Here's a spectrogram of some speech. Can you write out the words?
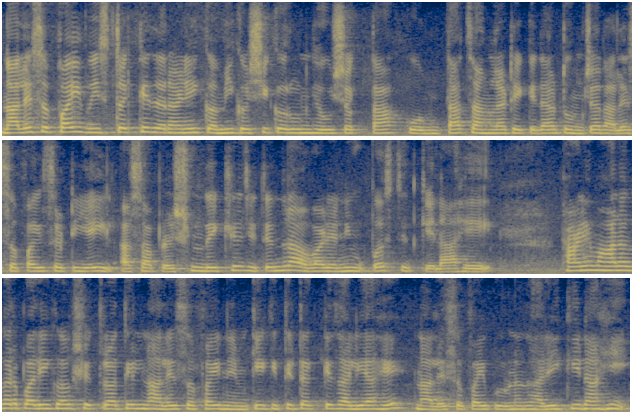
नालेसफाई वीस टक्के दराने कमी कशी करून घेऊ शकता? कोणता चांगला ठेकेदार तुमच्या नालेसफाईसाठी येईल? असा प्रश्न देखील जितेंद्र आव्हाड यांनी उपस्थित केला आहे. ठाणे महानगरपालिका क्षेत्रातील नालेसफाई नेमकी किती टक्के झाली आहे? नालेसफाई पूर्ण झाली की नाही?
